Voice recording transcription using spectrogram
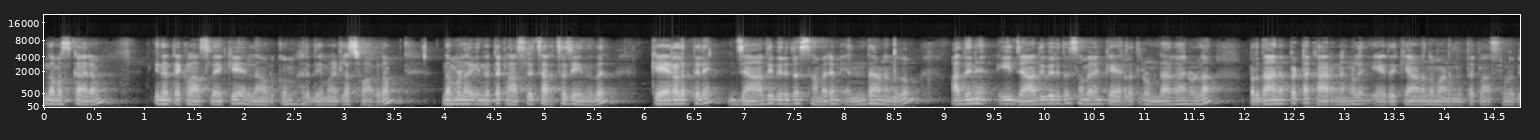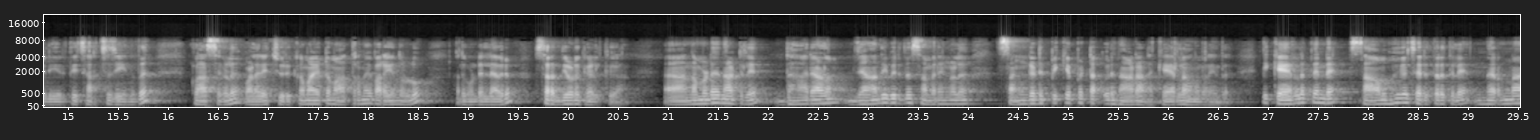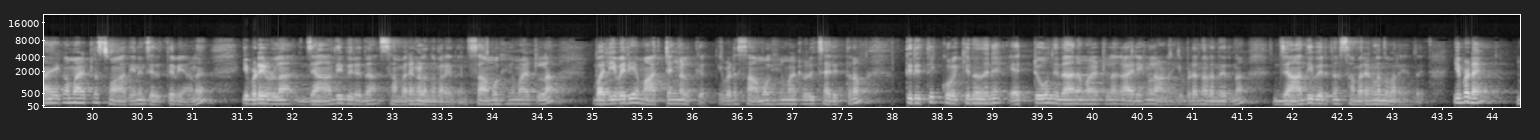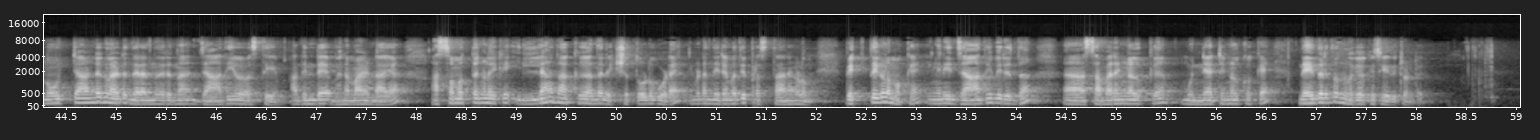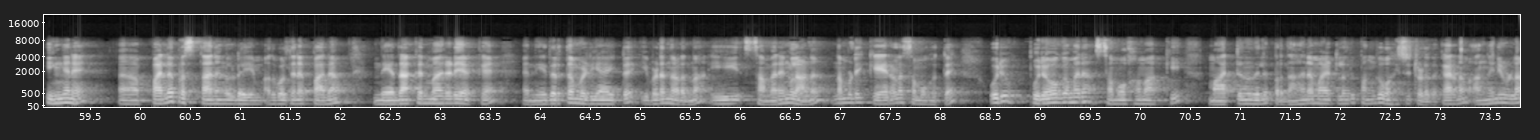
നമസ്കാരം. ഇന്നത്തെ ക്ലാസ്സിലേക്ക് എല്ലാവർക്കും ഹൃദ്യമായിട്ടുള്ള സ്വാഗതം. നമ്മൾ ഇന്നത്തെ ക്ലാസ്സിൽ ചർച്ച ചെയ്യുന്നത് കേരളത്തിലെ ജാതിവിരുദ്ധ സമരം എന്താണെന്നതും അതിന് ഈ ജാതിവിരുദ്ധ സമരം കേരളത്തിൽ ഉണ്ടാകാനുള്ള പ്രധാനപ്പെട്ട കാരണങ്ങൾ ഏതൊക്കെയാണെന്നുമാണ് ഇന്നത്തെ ക്ലാസ്സിൽ നമ്മൾ വിലയിരുത്തി ചർച്ച ചെയ്യുന്നത്. ക്ലാസ്സുകൾ വളരെ ചുരുക്കമായിട്ട് മാത്രമേ പറയുന്നുള്ളൂ. അതുകൊണ്ട് എല്ലാവരും ശ്രദ്ധയോടെ കേൾക്കുക. നമ്മുടെ നാട്ടിൽ ധാരാളം ജാതിവിരുദ്ധ സമരങ്ങൾ സംഘടിപ്പിക്കപ്പെട്ട ഒരു നാടാണ് കേരളം എന്ന് പറയുന്നത്. ഈ കേരളത്തിന്റെ സാമൂഹിക ചരിത്രത്തിലെ നിർണായകമായിട്ടുള്ള സ്വാധീനം ചെലുത്തുകയാണ് ഇവിടെയുള്ള ജാതിവിരുദ്ധ സമരങ്ങൾ എന്ന് പറയുന്നത്. സാമൂഹികമായിട്ടുള്ള വലിയ വലിയ മാറ്റങ്ങൾക്ക് ഇവിടെ സാമൂഹികമായിട്ടുള്ളൊരു ചരിത്രം തിരുത്തി കുറിക്കുന്നതിന് ഏറ്റവും നിദാനമായിട്ടുള്ള കാര്യങ്ങളാണ് ഇവിടെ നടന്നിരുന്ന ജാതി വിരുദ്ധ സമരങ്ങളെന്ന് പറയുന്നത്. ഇവിടെ നൂറ്റാണ്ടുകളായിട്ട് നിലനിന്നിരുന്ന ജാതി വ്യവസ്ഥയും അതിന്റെ ഫലമായുണ്ടായ അസമത്വങ്ങളെയൊക്കെ ഇല്ലാതാക്കുക എന്ന ലക്ഷ്യത്തോടു കൂടെ ഇവിടെ നിരവധി പ്രസ്ഥാനങ്ങളും വ്യക്തികളുമൊക്കെ ഇങ്ങനെ ജാതിവിരുദ്ധ വിരുദ്ധ സമരങ്ങൾക്ക് മുന്നേറ്റങ്ങൾക്കൊക്കെ നേതൃത്വം നൽകുകയൊക്കെ ചെയ്തിട്ടുണ്ട്. ഇങ്ങനെ പല പ്രസ്ഥാനങ്ങളുടെയും അതുപോലെ തന്നെ പല നേതാക്കന്മാരുടെയൊക്കെ നേതൃത്വം വഴിയായിട്ട് ഇവിടെ നടന്ന ഈ സമരങ്ങളാണ് നമ്മുടെ കേരള സമൂഹത്തെ ഒരു പുരോഗമന സമൂഹമാക്കി മാറ്റുന്നതിൽ പ്രധാനമായിട്ടുള്ള ഒരു പങ്ക് വഹിച്ചിട്ടുള്ളത്. കാരണം അങ്ങനെയുള്ള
